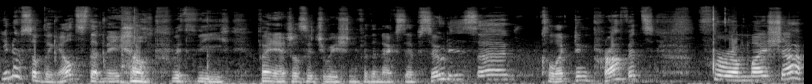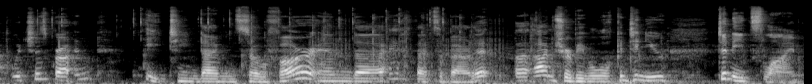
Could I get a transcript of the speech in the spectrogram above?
you know something else that may help with the financial situation for the next episode is uh, collecting profits from my shop, which has brought in 18 diamonds so far, and uh, that's about it. But I'm sure people will continue to need slime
